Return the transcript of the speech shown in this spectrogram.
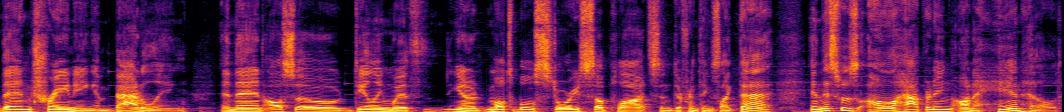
then training and battling, and then also dealing with, you know, multiple story subplots and different things like that. And this was all happening on a handheld,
